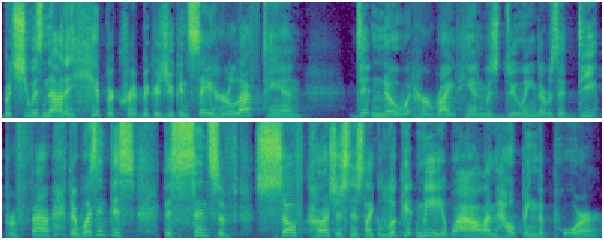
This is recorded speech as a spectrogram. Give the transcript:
But she was not a hypocrite because you can say her left hand didn't know what her right hand was doing. There was a deep, profound, there wasn't this, this sense of self consciousness like, look at me, wow, I'm helping the poor.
